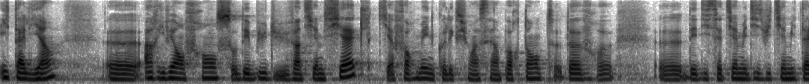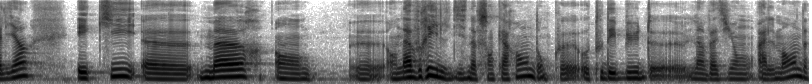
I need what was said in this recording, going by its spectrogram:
italien euh, arrivé en France au début du XXe siècle, qui a formé une collection assez importante d'œuvres euh, des XVIIe et XVIIIe italiens, et qui euh, meurt en, en, avril 1940, donc au tout début de l'invasion allemande,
